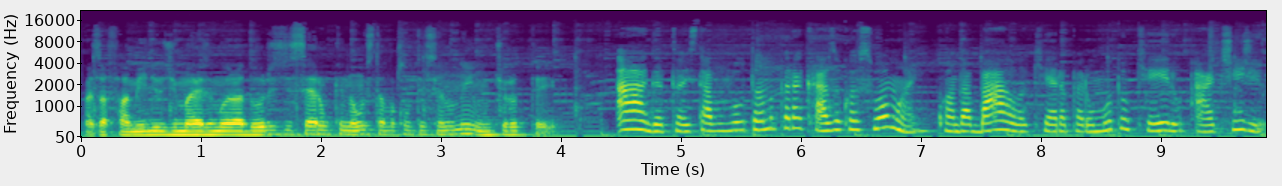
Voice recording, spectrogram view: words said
mas a família e os demais moradores disseram que não estava acontecendo nenhum tiroteio. Agatha estava voltando para casa com a sua mãe, quando a bala, que era para um motoqueiro, a atingiu.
